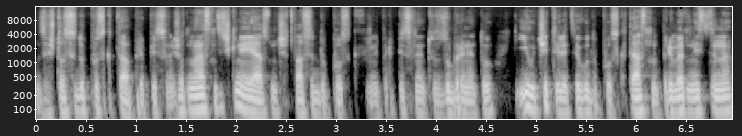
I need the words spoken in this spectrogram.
Защо се допуска това преписване? Защото на нас всички не е ясно, че това се допуска. Нали? Преписването, зубренето и учителите го допускат. Аз, например, наистина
